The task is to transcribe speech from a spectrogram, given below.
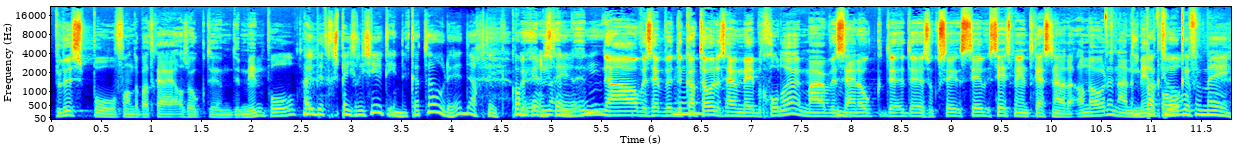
pluspol van de batterij als ook de, de minpol. Maar u bent gespecialiseerd in de kathode, hè? dacht ik. Kom ik ergens tegen? Nou, we zijn, de kathode zijn we mee begonnen, maar we zijn ook, de, er is ook steeds, meer interesse naar de anode, naar de Die pakt u ook even mee.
